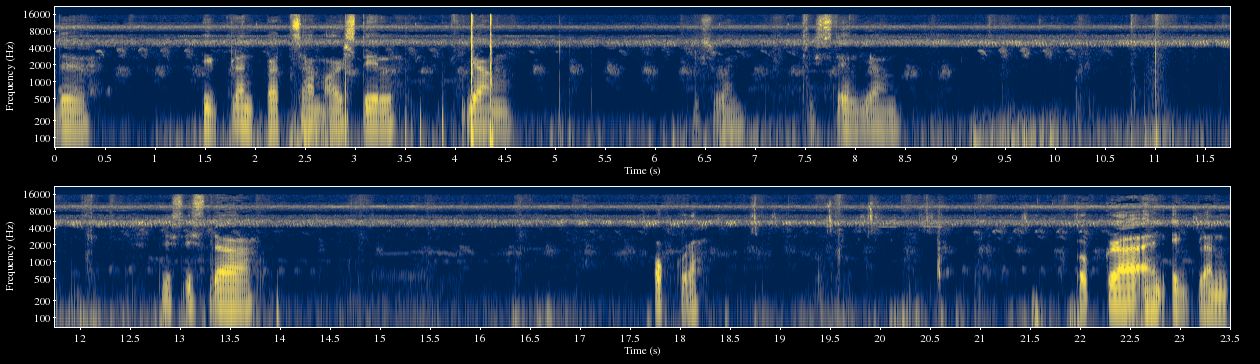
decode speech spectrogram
the eggplant but some are still young. This one is still young. This is the okra. Okra and eggplant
